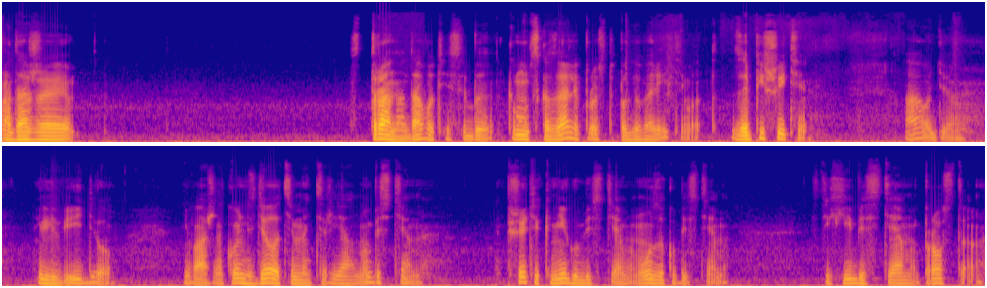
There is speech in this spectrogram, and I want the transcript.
А даже странно, да, вот если бы кому-то сказали, просто поговорите, вот, запишите аудио или видео, неважно, какой-нибудь сделайте материал, но без темы. Напишите книгу без темы, музыку без темы стихи без темы, просто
